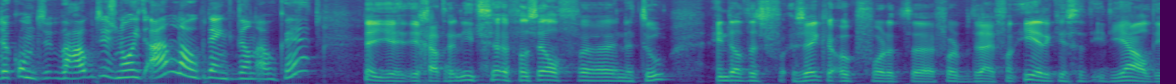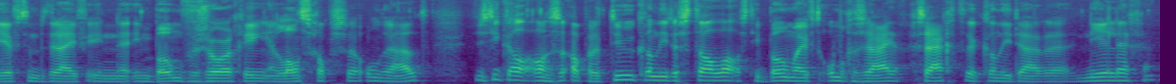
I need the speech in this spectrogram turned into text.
er komt überhaupt dus nooit aanloop, denk ik dan ook, hè? Nee, je, je gaat er niet uh, vanzelf uh, naartoe. En dat is voor, zeker ook voor het, uh, voor het bedrijf van Erik is dat ideaal. Die heeft een bedrijf in, in boomverzorging en landschapsonderhoud. Dus die kan als apparatuur kan die er stallen. Als die boom heeft omgezaagd, kan die daar neerleggen.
